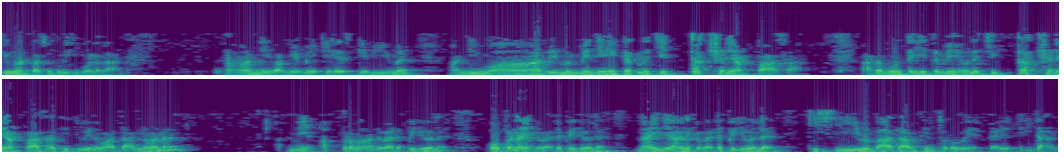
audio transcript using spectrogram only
ඊුණාට පස්සේ විසි කොල්ල දාන්න. ආන්නේ වගේ මේ කෙලෙස් ගෙවීම අනිවාර්යයෙන්ම මෙනෙහි කරන චිත්තක්ෂණයක් පාසා අරමුණට හිත මෙහෙවන චිත්තක්ෂණයක් පාසා සිදු වෙනවා දන්නවනම් මේ අප්‍රමාද වැඩපිළිවෙල ඕපනයික වැඩපිළිවෙල නෛර්යානික වැඩපිළිවෙල කිසිම බාධාවකින් තොරව වැඩෙට ඉඩන්න.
